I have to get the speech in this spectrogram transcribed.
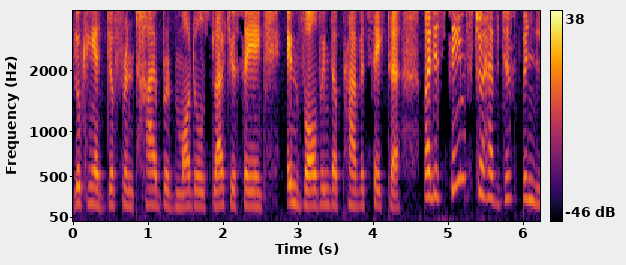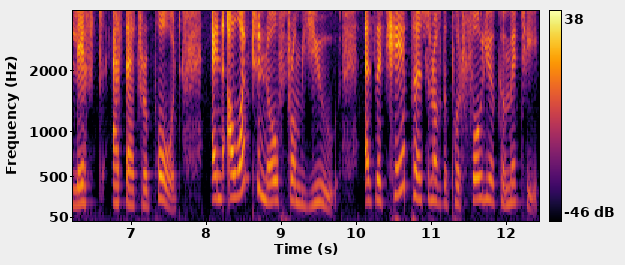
looking at different hybrid models, like you're saying, involving the private sector. But it seems to have just been left at that report. And I want to know from you, as the chairperson of the portfolio committee,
